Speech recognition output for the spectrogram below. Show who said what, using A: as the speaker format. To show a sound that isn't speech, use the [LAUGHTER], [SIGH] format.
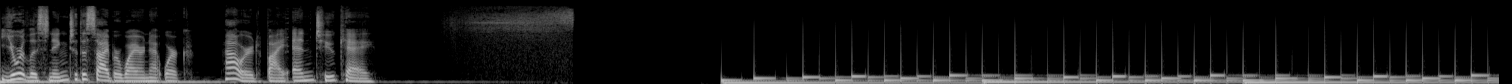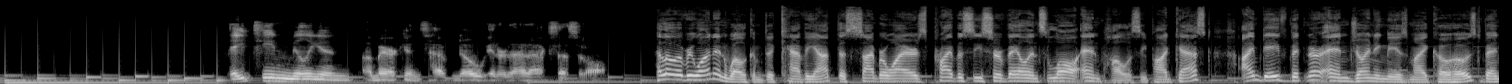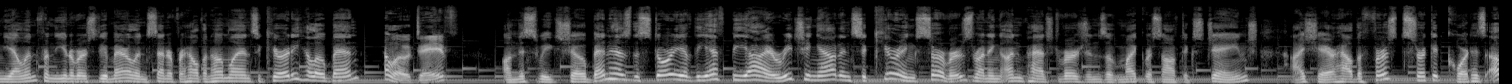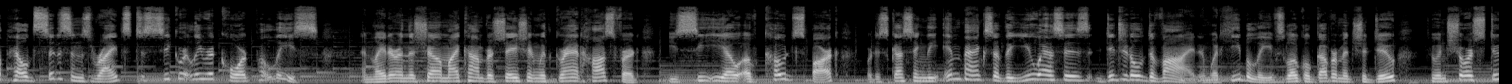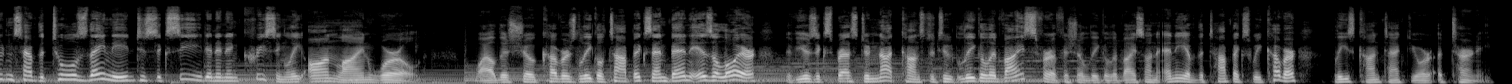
A: You're listening to the Cyberwire Network, powered by N2K.
B: Eighteen million Americans have no internet access at all.
C: Hello, everyone, and welcome to Caveat, the CyberWire's privacy, surveillance, law, and policy podcast. I'm Dave Bittner, and joining me is my co host, Ben Yelin from the University of Maryland Center for Health and Homeland Security. Hello, Ben.
D: Hello, Dave.
C: On this week's show, Ben has the story of the FBI reaching out and securing servers running unpatched versions of Microsoft Exchange. I share how the First Circuit Court has upheld citizens' rights to secretly record police. And later in the show, my conversation with Grant Hosford, he's CEO of CodeSpark. We're discussing the impacts of the U.S.'s digital divide and what he believes local government should do to ensure students have the tools they need to succeed in an increasingly online world. While this show covers legal topics and Ben is a lawyer, the views expressed do not constitute legal advice. For official legal advice on any of the topics we cover, please contact your attorney.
